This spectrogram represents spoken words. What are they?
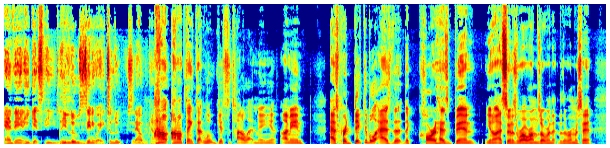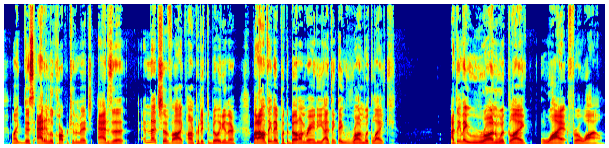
and then he gets he he loses anyway to Luke. So that would be kind of I don't I don't think that Luke gets the title at Mania. I mean, as predictable as the the card has been, you know, as soon as Royal Rumble's over and the, the rumors hit, like this adding Luke Harper to the match adds a a notch of like unpredictability in there. But I don't think they put the belt on Randy. I think they run with like I think they run with like Wyatt for a while.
